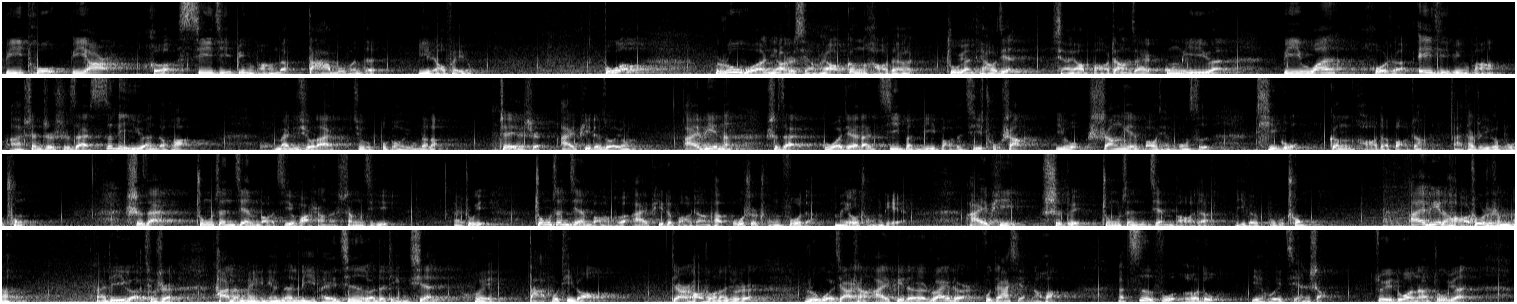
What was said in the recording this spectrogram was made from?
B two、B 二和 C 级病房的大部分的医疗费用。不过，如果你要是想要更好的住院条件，想要保障在公立医院 B one 或者 A 级病房啊，甚至是在私立医院的话，Medishield Life 就不够用的了。这也是 IP 的作用了。IP 呢是在国家的基本医保的基础上，由商业保险公司提供更好的保障啊，它是一个补充，是在终身健保计划上的升级。哎，注意，终身健保和 IP 的保障它不是重复的，没有重叠。IP 是对终身健保的一个补充。IP 的好处是什么呢？啊，第一个就是它的每年的理赔金额的顶线会大幅提高。第二个好处呢，就是如果加上 IP 的 Rider 附加险的话，那自付额度也会减少，最多呢住院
